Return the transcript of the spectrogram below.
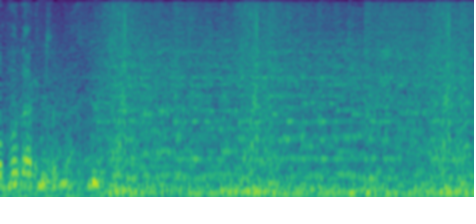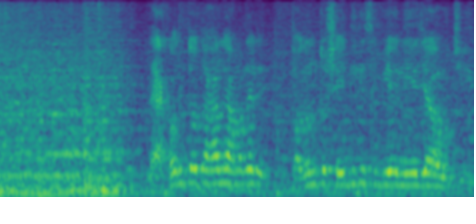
অপদার্থতা। এখন তো তাহলে আমাদের তদন্ত সেই দিকে সিবিআই নিয়ে যাওয়া উচিত।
